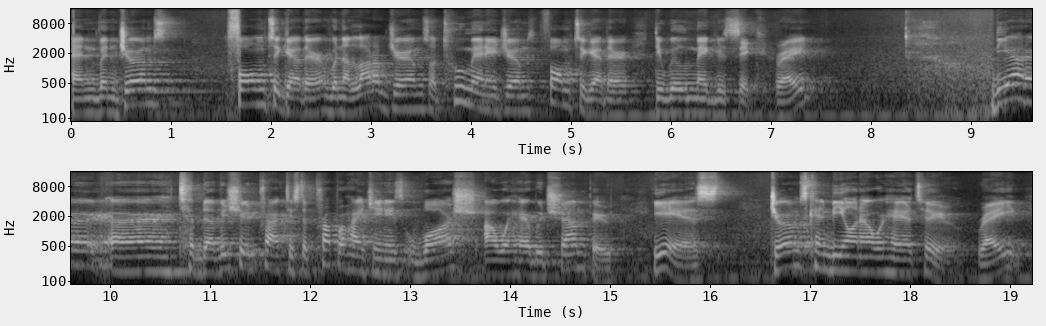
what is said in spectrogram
and when germs form together, when a lot of germs or too many germs form together, they will make you sick, right? The other uh, tip that we should practice the proper hygiene is wash our hair with shampoo. Yes, germs can be on our hair too, right?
